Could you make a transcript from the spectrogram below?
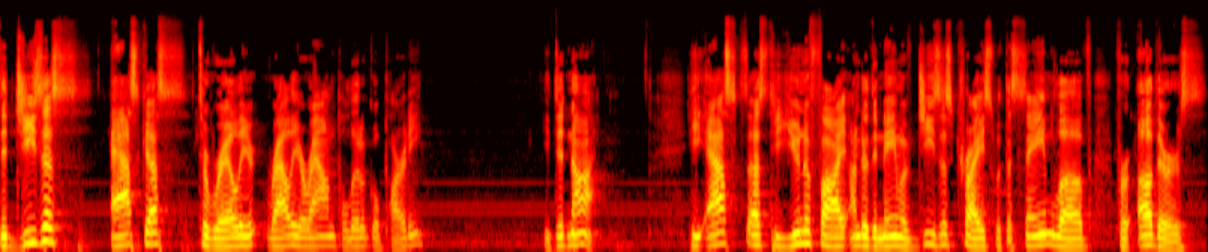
Did Jesus ask us to rally, rally around political party? He did not. He asks us to unify under the name of Jesus Christ with the same love for others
